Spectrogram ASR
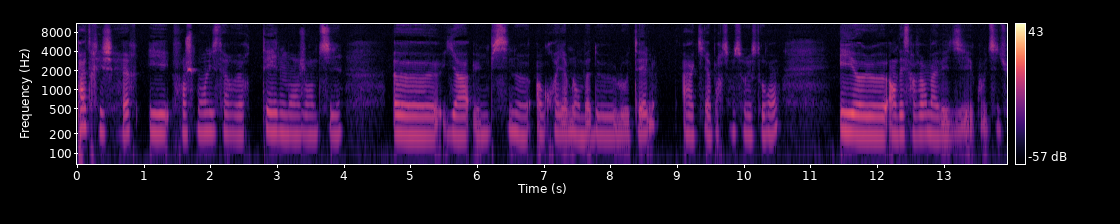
pas très cher et franchement les serveurs tellement gentils. Euh, il y a une piscine incroyable en bas de l'hôtel à qui appartient ce restaurant. Et euh, un des serveurs m'avait dit écoute, si tu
